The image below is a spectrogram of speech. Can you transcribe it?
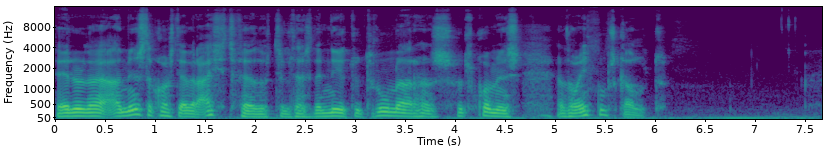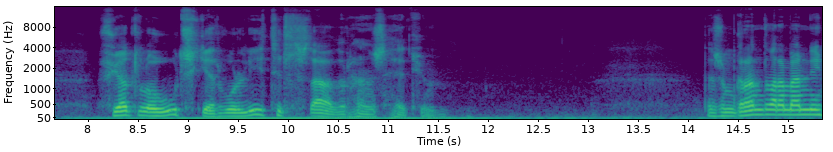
Þeir eru það að minnstakosti að vera ættfeður til þess þeir nýtu trúnaðar hans fullkomins en þá engum skáld. Fjöll og útsker voru lítill staður hans hetjum. Þessum grandvara manni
